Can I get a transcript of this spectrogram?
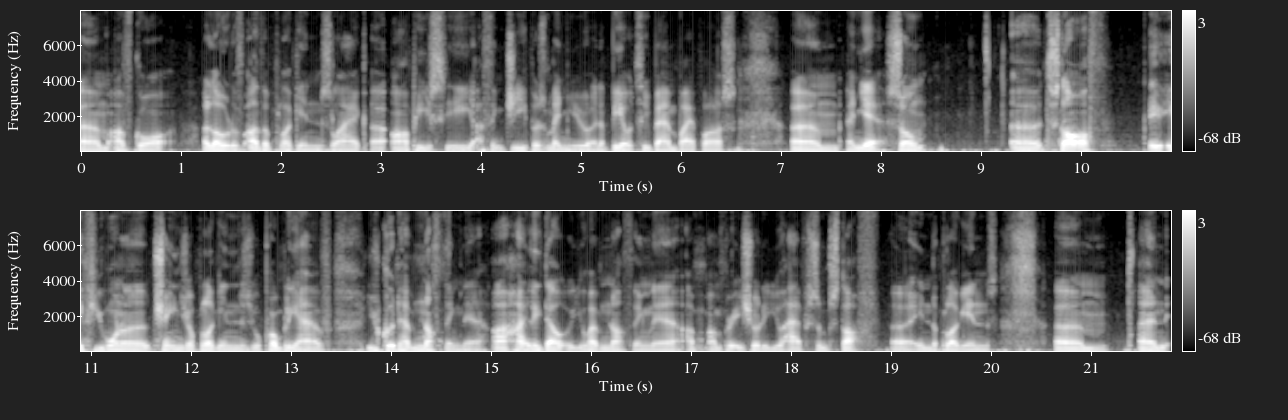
um, I've got a load of other plugins like uh, RPC, I think Jeepers menu, and a BL2 ban bypass. Um, and yeah, so uh, to start off, if you want to change your plugins, you'll probably have, you could have nothing there. I highly doubt that you have nothing there. I'm, I'm pretty sure that you have some stuff uh, in the plugins. Um, and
